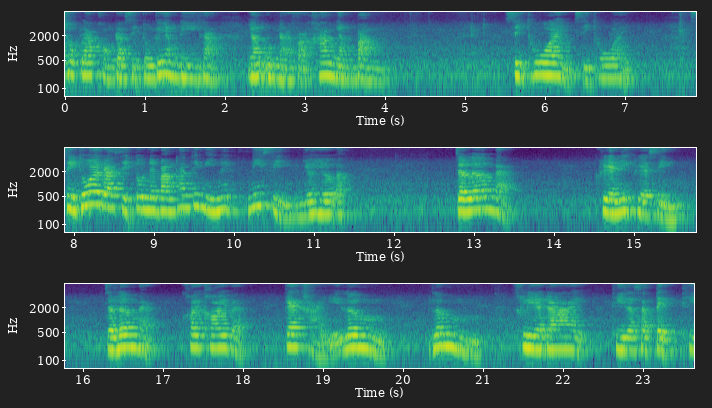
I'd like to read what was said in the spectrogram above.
โชคลาภของราศีตุลก็ยังดีค่ะ ยังอุ่นหนาฝาข้างยังปังสี่ถ้วยสี่ถ้วย สี่ถ้วยราศีตุลในบางท่านที่มีหนี้สินเยอะๆอะจะเริ่มแบบ เคลียร์หนี้เคลียร์สินจะเริ่มแบบ ค่อยๆแบบ แก้ไขเริ่มเริ่มเคลียร์ได้ ทีละสเต็ปที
